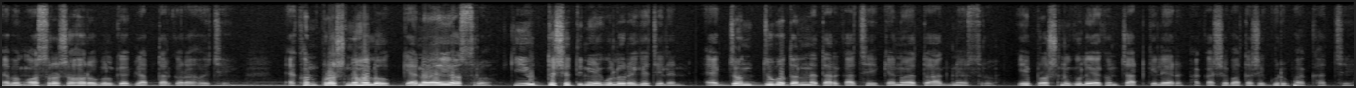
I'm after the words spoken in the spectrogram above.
এবং অস্ত্র অস্ত্রসহ রবুলকে গ্রেপ্তার করা হয়েছে। এখন প্রশ্ন হলো, কেন এই অস্ত্র? কি উদ্দেশ্যে তিনি এগুলো রেখেছিলেন? একজন যুবদল নেতার কাছে কেন এত আগ্নেয়াস্ত্র? এই প্রশ্নগুলো এখন চাটকিলের আকাশে বাতাসে ঘুরপাক খাচ্ছে।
